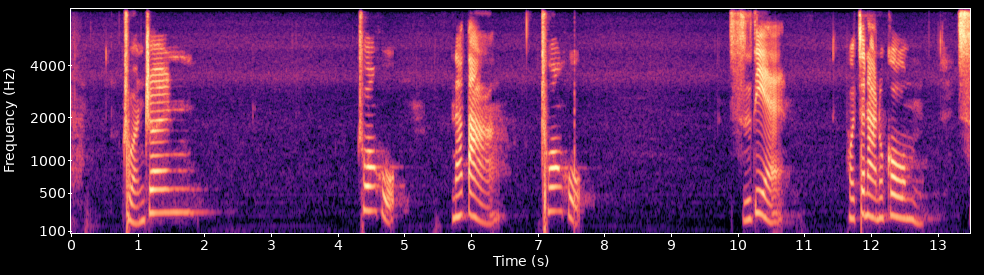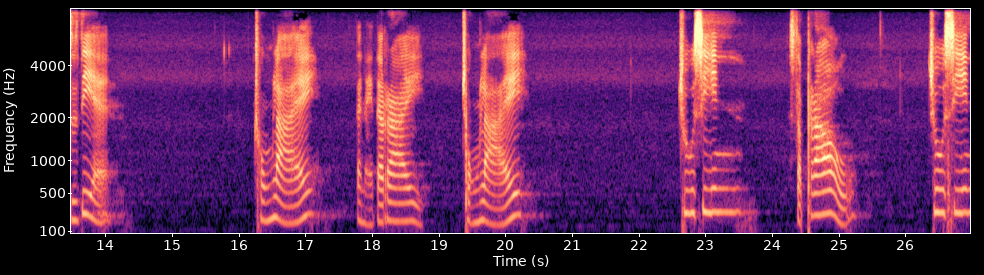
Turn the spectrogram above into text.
กชวนเจิ้หน้าต่าง窗户วงหูสิเดียนพจนานุกรมสิเดียนชงหลแต่ไหนแต่ไร ฉงหลาย ชูซินสะเพร่า ชูซิน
